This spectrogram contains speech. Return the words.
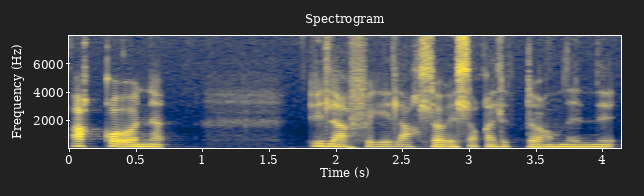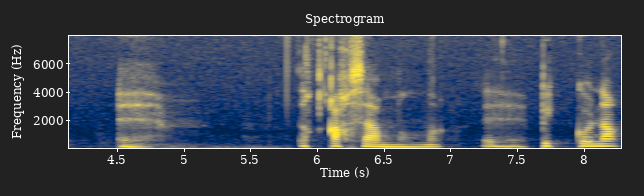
аққуна илааффигилаарлу иллоқалуттуарнинни э эққарсааммернақ э пиккунақ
